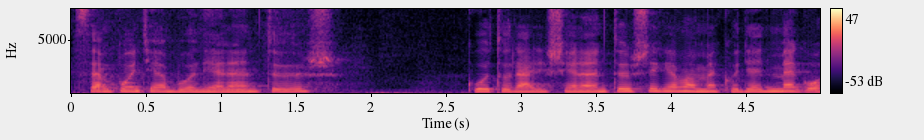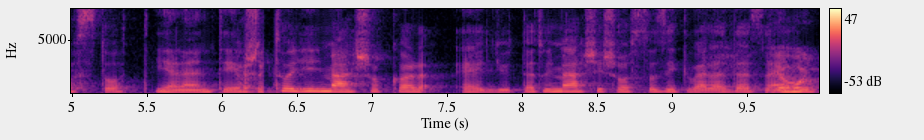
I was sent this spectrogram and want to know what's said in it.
szempontjából jelentős, kulturális jelentősége van, meg hogy egy megosztott jelentés, hát, hogy így másokkal együtt, tehát hogy más is osztozik veled ezen. Ja, hogy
